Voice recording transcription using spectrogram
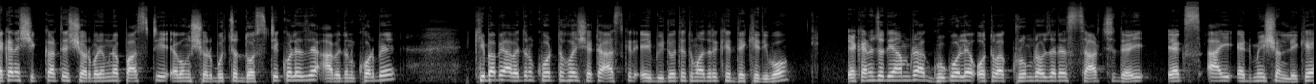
এখানে শিক্ষার্থীর সর্বনিম্ন পাঁচটি এবং সর্বোচ্চ দশটি কলেজে আবেদন করবে। কীভাবে আবেদন করতে হয় সেটা আজকের এই ভিডিওতে তোমাদেরকে দেখিয়ে দিব। এখানে যদি আমরা গুগলে অথবা ক্রোম ব্রাউজারে সার্চ দেই এক্স আই অ্যাডমিশন লিখে,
